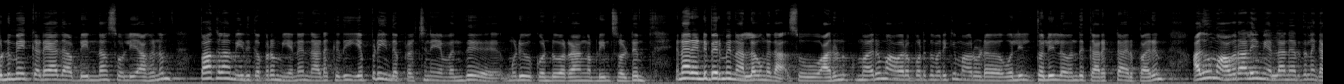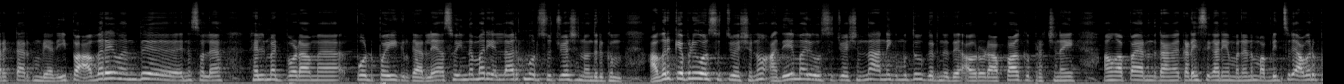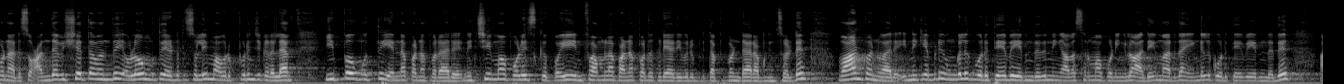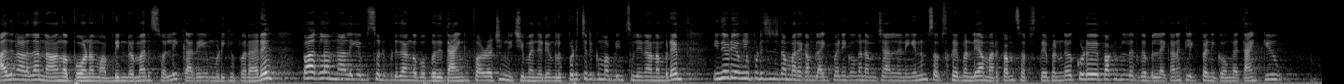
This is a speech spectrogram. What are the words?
ஒன்றுமே கிடையாது அப்படின்னு தான் சொல்லியாகணும் பார்க்கலாம் இதுக்கப்புறம் என்ன நடக்குது எப்படி இந்த பிரச்சனையை வந்து முடிவு கொண்டு வர்றாங்க அப்படின்னு சொல்லிட்டு. ஏன்னா ரெண்டு பேருமே நல்லவங்க தான். ஸோ அருண்குமாரும் அவரை பொறுத்த வரைக்கும் அவரோட ஒலில் தொழிலில் வந்து கரெக்டாக இருப்பார். அதுவும் அவராலையும் எல்லா நேரத்திலும் கரெக்டாக இருக்க முடியாது. இப்போ அவரே வந்து என்ன சொல்ல ஹெல்மெட் போடாமல் போட்டு போய்க்கிருக்கார் இல்லையா? ஸோ இந்த மாதிரி எல்லாருக்கும் ஒரு சுச்சுவேஷன் வந்திருக்கும். அவருக்கு எப்படி ஒரு சுச்சுவேஷனோ அதே மாதிரி ஒரு சுச்சுவேஷன் தான் அன்றைக்கி முத்துவுக்கு இருந்தது. அவரோட அப்பாவுக்கு பிரச்சனை. அவங்க அப்பா இறந்துட்டாங்க கடைசி காரியம் பண்ணணும் அப்படின்னு சொல்லி அவர் போனார். ஸோ அந்த விஷயத்த வந்து எவ்வளோ முத்து எடுத்து சொல்லியும் அவர் புரிஞ்சுக்கிடல. இப்போ முத்து என்ன பண்ண போகிறாரு நிச்சயமாக போலீஸ்க்கு போய் இன்ஃபார்ம்லாம் பண்ண போகிறது கிடையாது. இவர் இப்படி தப்பு பண்ணிட்டார் அப்படின்னு சொல்லிட்டு வான் பண்ணுவார். இன்றைக்கி எப்படி உங்களுக்கு ஒரு தேவை இருந்தது? நீங்கள் அவசரமாக போனீங்களோ அதே மாதிரி தான் எங்களுக்கு ஒரு தேவை இருந்தது. அதனால தான் நாங்கள் போனோம் அப்படின்ற மாதிரி சொல்லி கதையை முடிக்க போகிறாரு பார்க்கலாம் நாளைக்கு எபிசோட் இப்படி தாங்க போகுது. தேங்க்யூ ஃபார் வாட்சிங் நிச்சயமாக இந்த வீடியோ உங்களுக்கு பிடிச்சிருக்கும் அப்படின்னு சொல்லி நான் நம்புறேன். இந்த வீடியோ உங்களுக்கு பிடிச்சிருந்தா மறக்காம லைக் பண்ணிக்கோங்க. நம்ம சேனல் நீங்கள் இன்னும் சப்ஸ்கிரைப் பண்ணலையா? மறக்காம சப்ஸ்கிரைப் பண்ணுங்க. கூடவே பக்கத்தில் இருக்க பெல் ஐக்கான கிளிக் பண்ணிக்கோங்க. தேங்க்யூ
